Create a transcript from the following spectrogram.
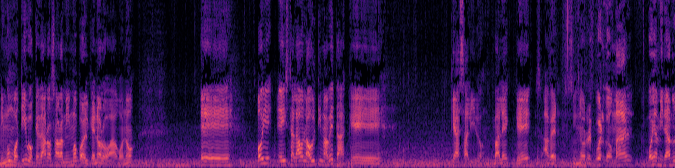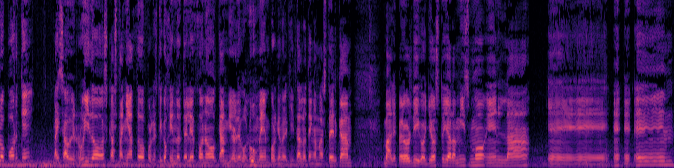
ningún motivo que daros ahora mismo por el que no lo hago, ¿no? Eh, hoy he instalado la última beta que, que ha salido, ¿vale? Que, a ver, si no recuerdo mal, voy a mirarlo porque vais a oír ruidos, castañazos, porque estoy cogiendo el teléfono, cambios de volumen, porque quizás lo tenga más cerca. Vale, pero os digo, yo estoy ahora mismo en la... eh, eh, eh, eh,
